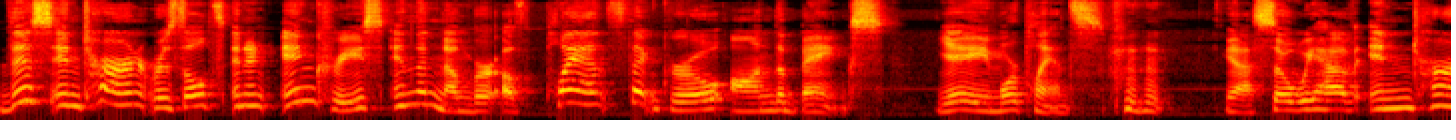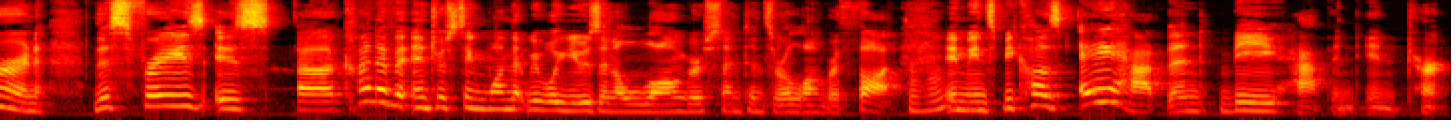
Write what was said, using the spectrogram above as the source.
This in turn results in an increase in the number of plants that grow on the banks. Yay, more plants. Yeah, so we have in turn. This phrase is uh, kind of an interesting one that we will use in a longer sentence or a longer thought. It means because A happened, B happened in turn.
